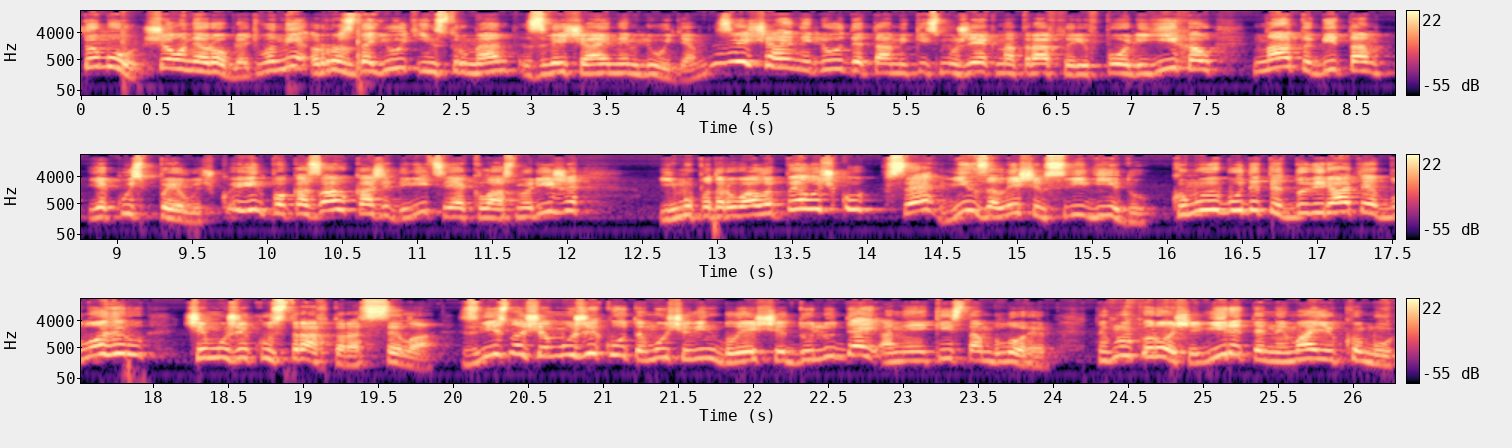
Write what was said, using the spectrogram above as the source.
Тому що вони роблять? Вони роздають інструмент звичайним людям. Звичайні люди, там якийсь мужик на тракторі в полі їхав, на тобі там якусь пилочку. І він показав, каже: дивіться, як класно ріже. Йому подарували пилочку, все, він залишив свій віду. Кому ви будете довіряти блогеру чи мужику з трактора з села? Звісно, що мужику, тому що він ближче до людей, а не якийсь там блогер. Тому, коротше, вірити немає кому.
